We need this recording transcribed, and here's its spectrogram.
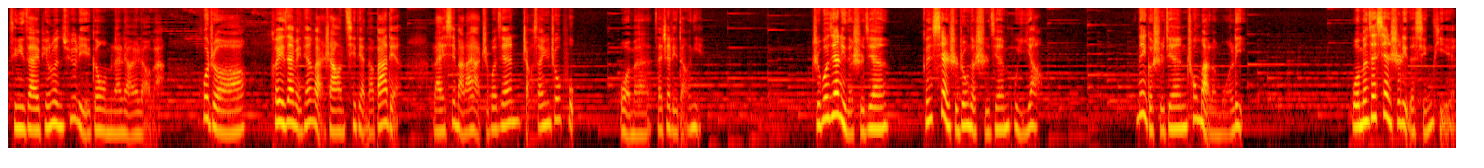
请你在评论区里跟我们来聊一聊吧，或者可以在每天晚上七点到八点来喜马拉雅直播间找三鱼粥铺，我们在这里等你。直播间里的时间跟现实中的时间不一样，那个时间充满了魔力。我们在现实里的形体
